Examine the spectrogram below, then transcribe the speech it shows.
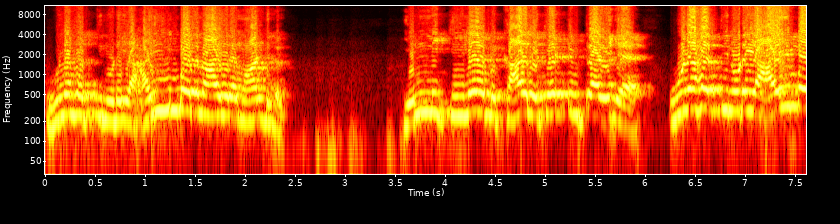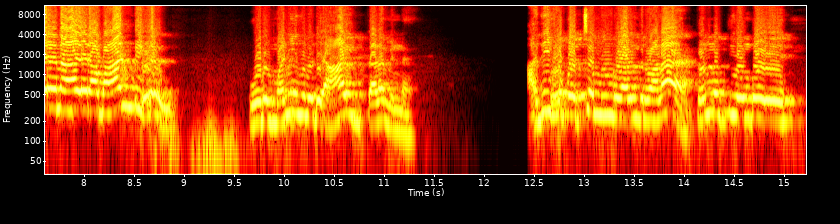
உலகத்தினுடைய ஐம்பதனாயிரம் ஆண்டுகள். எண்ணிக்கையில அப்படி காதல கேட்டு விட்டாதீங்க. உலகத்தினுடைய ஐம்பதனாயிரம் ஆண்டுகள். ஒரு மனிதனுடைய ஆயுட்காலம் என்ன? அதிகபட்சம் நூறு வாழ்ந்துருவானா? தொண்ணூத்தி ஒன்பது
